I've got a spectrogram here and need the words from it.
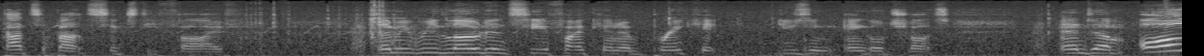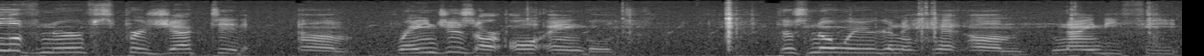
That's about 65. Let me reload and see if I can break it using angled shots. And um, all of Nerf's projected um, ranges are all angled. There's no way you're gonna hit um, 90 feet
